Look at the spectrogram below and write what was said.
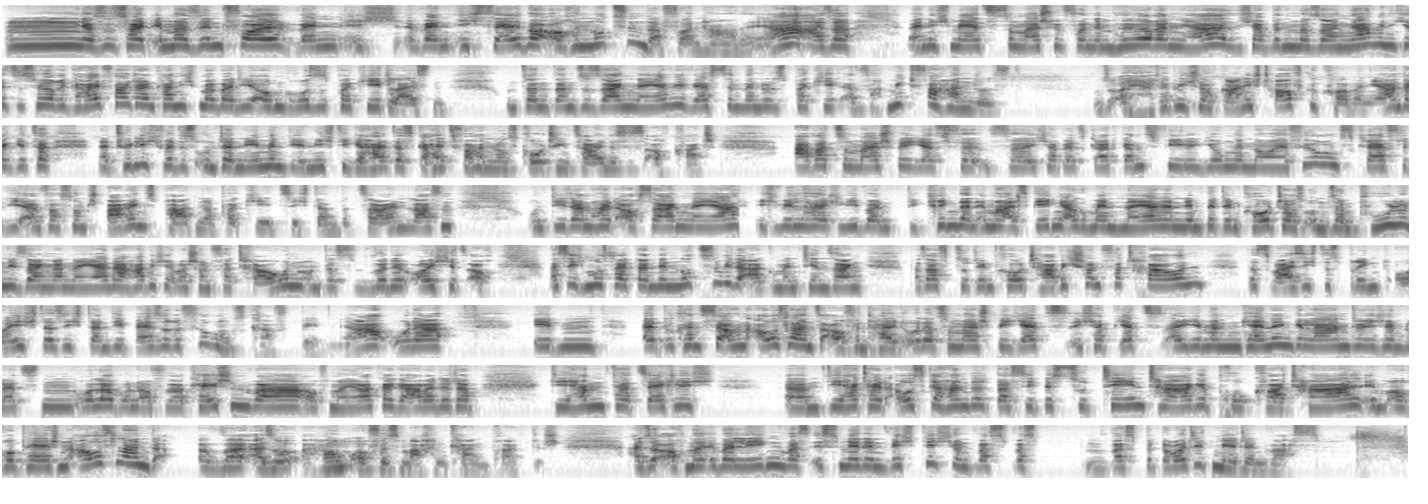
Mm, es ist halt immer sinnvoll, wenn ich, wenn ich selber auch einen Nutzen davon habe, ja. Also, wenn ich mir jetzt zum Beispiel von dem höheren, ja, ich habe immer sagen, ja, wenn ich jetzt das höhere Gehalt falle, dann kann ich mir bei dir auch ein großes Paket leisten. Und dann, dann zu sagen, na ja, wie wär's denn, wenn du das Paket einfach mitverhandelst? Und so, oh ja, da bin ich noch gar nicht drauf gekommen. Ja, und da geht's ja, natürlich wird das Unternehmen dir nicht die Gehalt, das Gehaltsverhandlungscoaching zahlen, das ist auch Quatsch. Aber zum Beispiel jetzt für, für ich habe jetzt gerade ganz viele junge neue Führungskräfte, die einfach so ein Sparringspartnerpaket sich dann bezahlen lassen und die dann halt auch sagen, na ja, ich will halt lieber, die kriegen dann immer als Gegenargument, na ja, dann nimm bitte den Coach aus unserem Pool und die sagen dann, na ja, da habe ich aber schon Vertrauen und das würde euch jetzt auch, also ich muss halt dann den Nutzen wieder argumentieren, sagen, pass auf, zu dem Coach habe ich schon Vertrauen, das weiß ich, das bringt euch, dass ich dann die bessere Führungs Führungskraft bin. Ja, oder eben, äh, du kannst ja auch einen Auslandsaufenthalt oder zum Beispiel jetzt, ich habe jetzt äh, jemanden kennengelernt, wie ich im letzten Urlaub und auf Vacation war, auf Mallorca gearbeitet habe, die haben tatsächlich ähm, die hat halt ausgehandelt, dass sie bis zu zehn Tage pro Quartal im europäischen Ausland, äh, also Homeoffice machen kann praktisch. Also auch mal überlegen, was ist mir denn wichtig und was, was, was bedeutet mir denn was?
